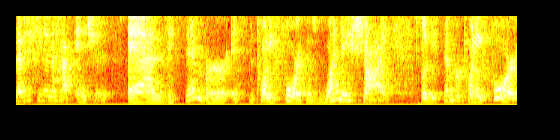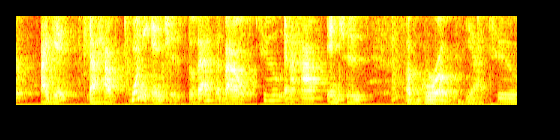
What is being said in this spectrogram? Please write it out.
17 and a half inches and December it's the 24th is one day shy. So December 24th I get I have 20 inches. So that's about two and a half inches of growth. Yeah two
